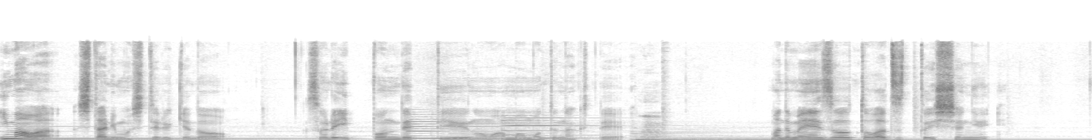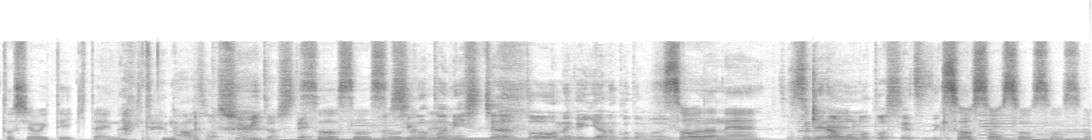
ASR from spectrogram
今はしたりもしてるけどそれ一本でっていうのをあんま思ってなくて。うん。まあでも映像とはずっと一緒に年老いていきたいなみたいな。あそう趣味として？そうそうそうだね。仕事にしちゃうとなんか嫌なこともあるからそうだね。好きなものとして続けてそいうそうそうそうそう。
